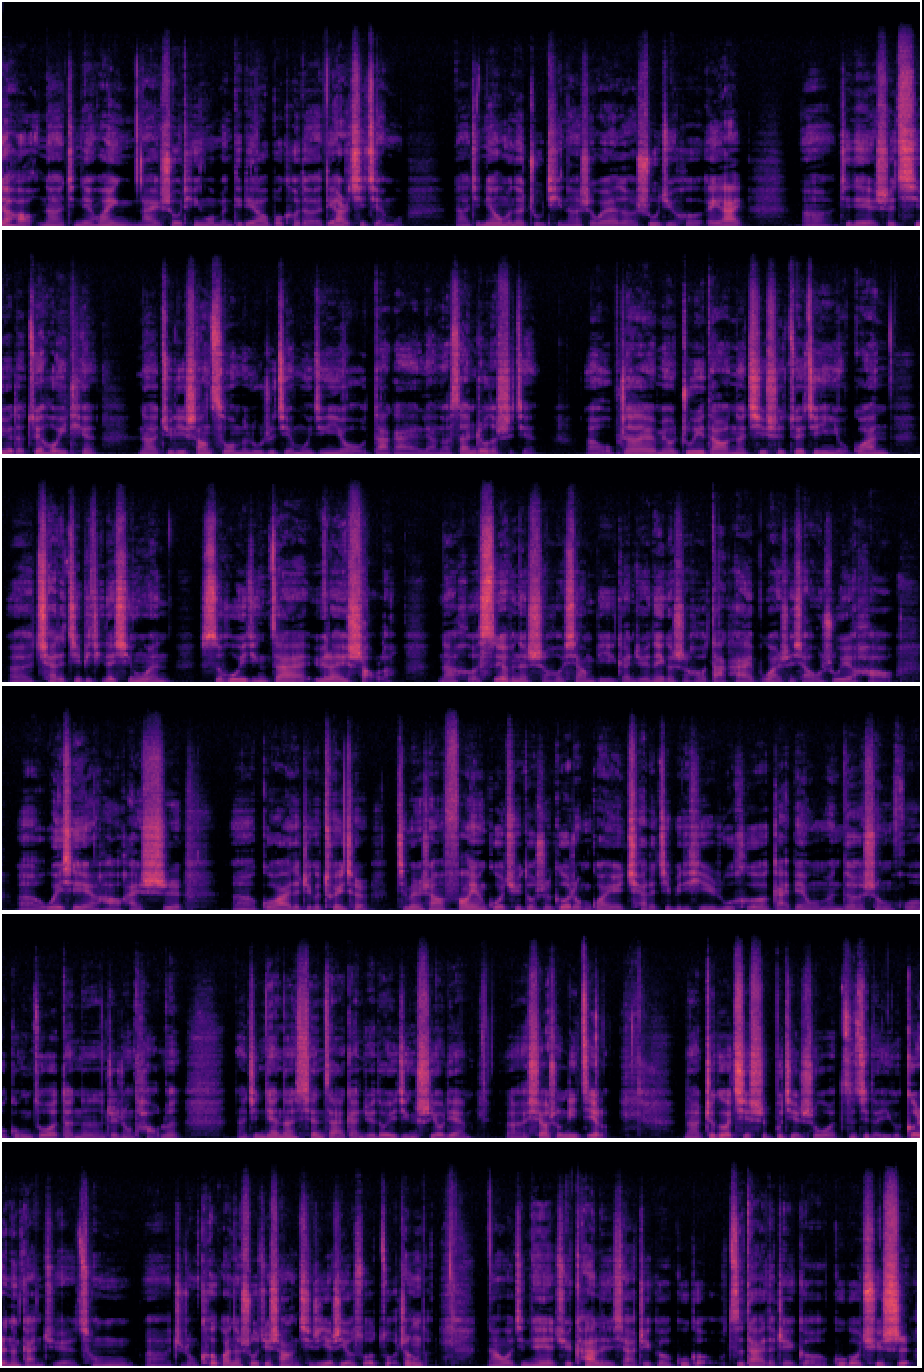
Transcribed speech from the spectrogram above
大家好，那今天欢迎来收听我们 DDL 播客的第二期节目。那今天我们的主题呢是围绕着数据和 AI。呃，今天也是七月的最后一天，那距离上次我们录制节目已经有大概两到三周的时间。呃，我不知道大家有没有注意到呢？其实最近有关呃 Chat GPT 的新闻似乎已经在越来越少了。那和四月份的时候相比，感觉那个时候打开不管是小红书也好，呃，微信也好，还是呃，国外的这个 Twitter，基本上放眼过去都是各种关于 Chat GPT 如何改变我们的生活、工作等等的这种讨论。那今天呢，现在感觉都已经是有点呃销声匿迹了。那这个其实不仅是我自己的一个个人的感觉，从呃这种客观的数据上，其实也是有所佐证的。那我今天也去看了一下这个 Google 自带的这个 Google 趋势。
